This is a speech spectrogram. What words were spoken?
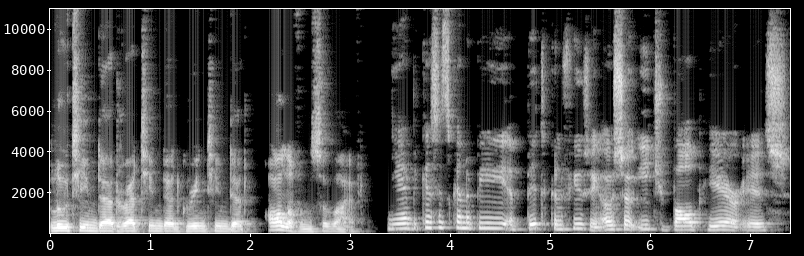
Blue team dead, red team dead, green team dead. All of them survived. Yeah, because it's gonna be a bit confusing. Oh, so each bulb here is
